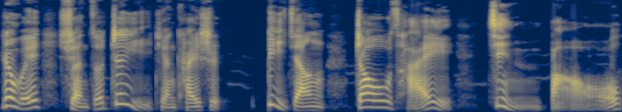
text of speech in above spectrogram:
认为选择这一天开市，必将招财进宝。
